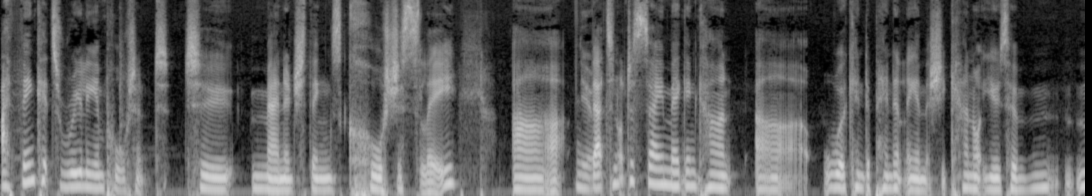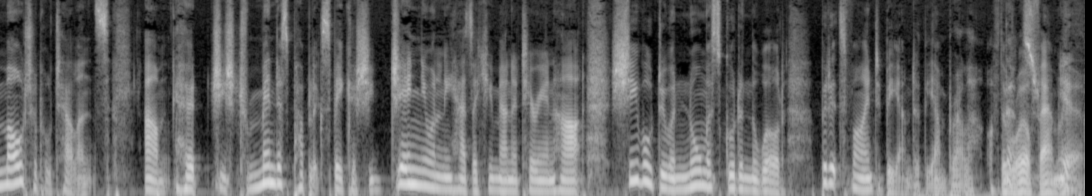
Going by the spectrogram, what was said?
I think it's really important to manage things cautiously. Uh, Yeah. That's not to say Meghan can't uh, work independently and that she cannot use her m- multiple talents. Um, her, she's a tremendous public speaker. She genuinely has a humanitarian heart. She will do enormous good in the world, but it's fine to be under the umbrella of the royal family. Yeah,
